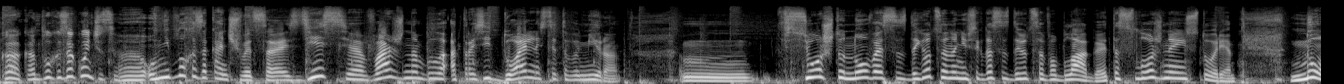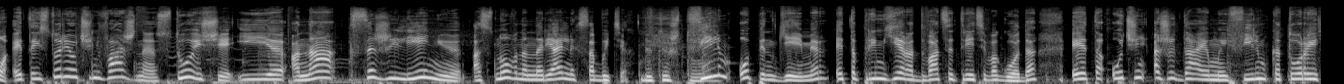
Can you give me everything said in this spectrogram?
Как? Он плохо закончится? Э, Он неплохо заканчивается. Здесь э, важно было отразить дуальность этого мира. Все, что новое создается, оно не всегда создается во благо. Это сложная история. Но эта история очень важная, стоящая, и она, к сожалению, основана на реальных событиях. Да ты что? Фильм «Опенгеймер» — это премьера 23 года. Это очень ожидаемый фильм, который,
